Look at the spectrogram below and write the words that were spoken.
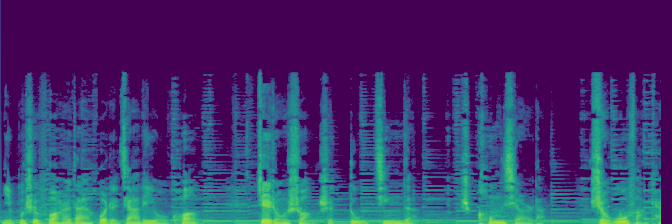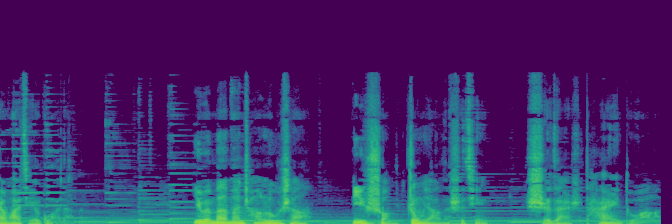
你不是富二代或者家里有矿，这种爽是镀金的，是空心儿的，是无法开花结果的。因为漫漫长路上，比爽重要的事情实在是太多了。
